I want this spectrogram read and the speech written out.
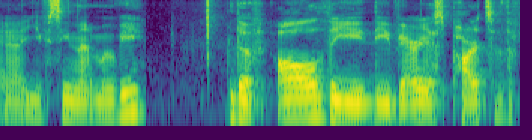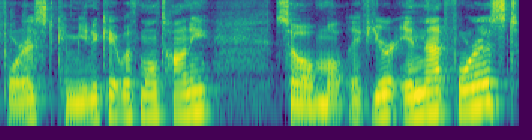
uh, you've seen that movie, the all the the various parts of the forest communicate with Multani. So if you're in that forest,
